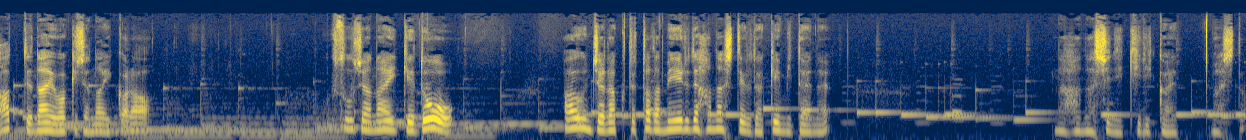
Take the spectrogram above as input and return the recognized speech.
ってってないわけじゃないから。嘘じゃないけど会うんじゃなくてただメールで話してるだけみたいなな話に切り替えました。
